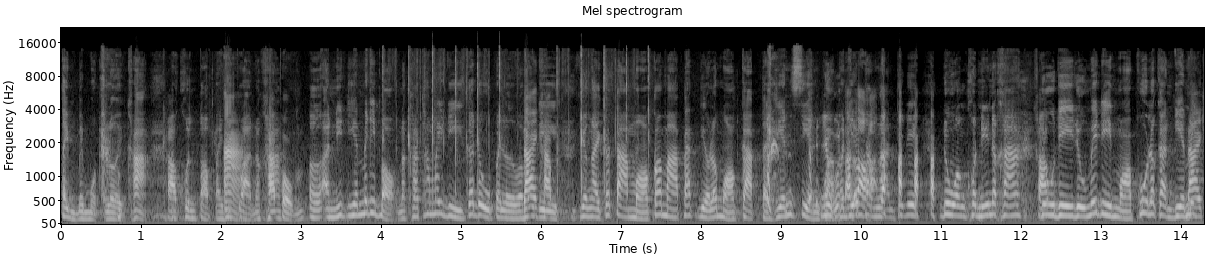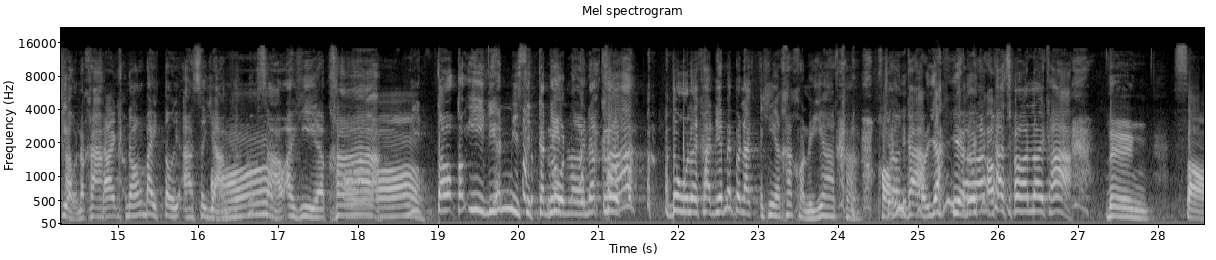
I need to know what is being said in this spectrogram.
เต็มไปหมดเลยค่ะครับเอาคนต่อไปดีกว่านะครัคะบผมเอออันนี้เดียนไม่ได้บอกนะคะ ถ้าไม่ดีก็ดูไปเลยว่าได้ไม่ครัดีบยังไงก็ตามหมอก็มาแป๊บเดียวแล้วหมอกลับ แต่เดียนเสี่ยงกอยู่ว่าเพราะเดียนตลอดทำงานที่นี่ดวงคนนี้นะคะ ครับดูดีดูไม่ดีหมอพูดแล้วกันเดียนได้ไม่ครับเกี่ยวนะคะ ได้ครับน้องใบเตยอาสยามอ๋อลูกสาวอาเฮียค่ะอ๋อ นี่โต๊ะเก้าอี้เดียนมีสิทธิ์กระเด็นเลยนะหลุคะดดูเลยค่ะเดียนไม่เป็นไรเฮียค่ะขออนุญาตค่ะขอเชิญค่ะขออนุญาตเฮียด้วยครับ เชิญค่ะเชิญเลยค่ะ หนึ่งสอ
